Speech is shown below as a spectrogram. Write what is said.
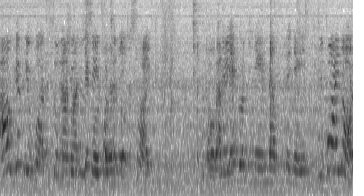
I'll give you one so that you can see what it looks like. Oh, I'm Okay. going to name today. Why No, not?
